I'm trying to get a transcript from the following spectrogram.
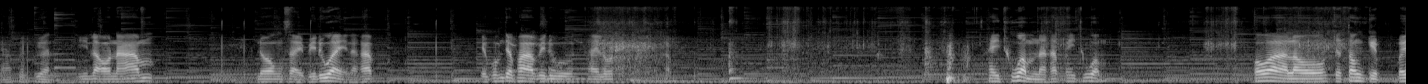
นะเพื่อนๆนี่เราเอาน้ำดองใส่ไปด้วยนะครับ เดี๋ยวผมจะพาไปดูท้ายรถครับ ให้ท่วมนะครับให้ท่วม เพราะว่าเราจะต้องเก็บไว้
